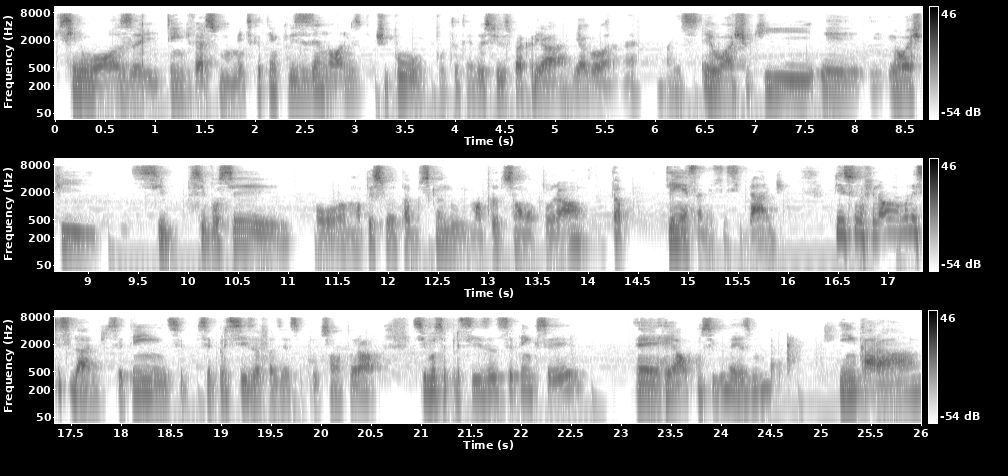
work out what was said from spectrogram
sinuosa e tem diversos momentos que eu tenho crises enormes, tipo, puta, eu tenho dois filhos para criar e agora, né? Mas eu acho que eh, eu acho que se, se você ou uma pessoa está buscando uma produção autoral, tá, tem essa necessidade, porque isso no final é uma necessidade. Você tem, você precisa fazer essa produção autoral. Se você precisa, você tem que ser é, real consigo mesmo e encarar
